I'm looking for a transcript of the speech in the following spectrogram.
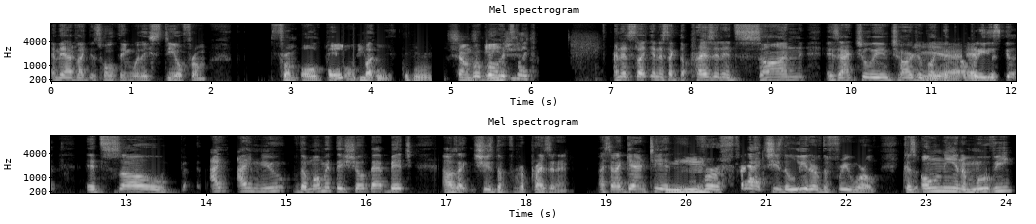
and they had like this whole thing where they steal from from old people, Old but people. Mhm. sounds but bro, it's like, and it's like, and it's like the president's son is actually in charge of like the Yeah, company. it's- It's, so. I I knew the moment they showed that bitch, I was like, she's the president. I said, I guarantee it Mhm. for a fact. She's the leader of the free world because only in a movie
